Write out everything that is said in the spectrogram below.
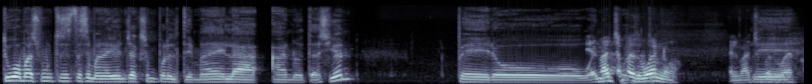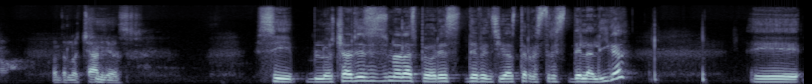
tuvo más puntos esta semana Dion Jackson por el tema de la anotación. Pero. el macho es bueno. El macho es bueno. Contra los Chargers. Sí. los Chargers es una de las peores defensivas terrestres de la liga. Eh,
